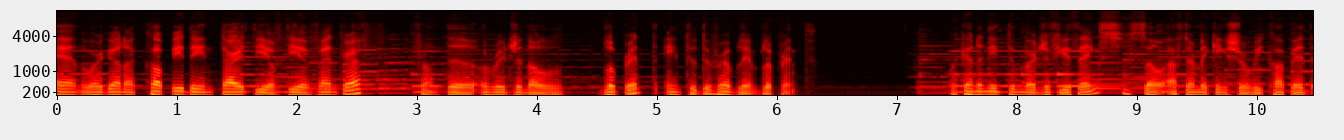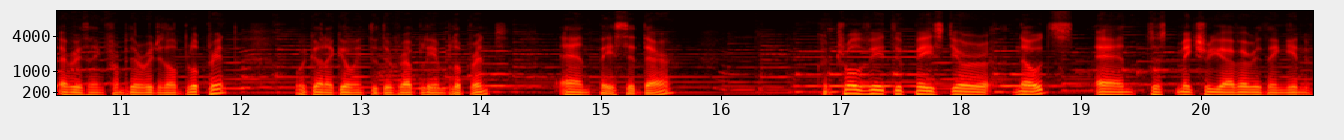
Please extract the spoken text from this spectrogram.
And we're gonna copy the entirety of the event graph from the original blueprint into the Reblium blueprint. We're gonna need to merge a few things. So after making sure we copied everything from the original blueprint, we're gonna go into the Reblium blueprint and paste it there. Control V to paste your nodes and just make sure you have everything in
